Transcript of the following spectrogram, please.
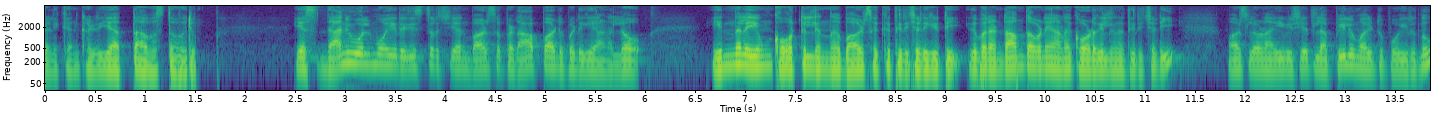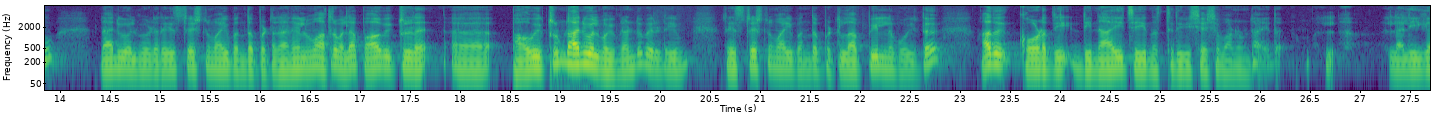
കളിക്കാൻ കഴിയാത്ത അവസ്ഥ വരും. യെസ് ഡാനി ഓൽമോയെ രജിസ്റ്റർ ചെയ്യാൻ ബാഴ്സ പെടാപ്പാട് പെടുകയാണല്ലോ ഇന്നലെയും കോർട്ടിൽ നിന്ന് ബാഴ്സയ്ക്ക് തിരിച്ചടി കിട്ടി. ഇതിപ്പോൾ രണ്ടാം തവണയാണ് കോടതിയിൽ നിന്ന് തിരിച്ചടി. ബാഴ്സലോണ ഈ വിഷയത്തിൽ അപ്പീലുമായിട്ട് പോയിരുന്നു. ഡാനുവൽമയുടെ രജിസ്ട്രേഷനുമായി ബന്ധപ്പെട്ട ഡാനുവൽമ മാത്രമല്ല പാവ് വിക്ടറുടെ പാവ് വിക്ടറും ഡാനുവൽമയും രണ്ടുപേരുടെയും രജിസ്ട്രേഷനുമായി ബന്ധപ്പെട്ടുള്ള അപ്പീലിന് പോയിട്ട് അത് കോടതി ഡിനായി ചെയ്യുന്ന സ്ഥിതിവിശേഷമാണ് ഉണ്ടായത്. ലലീഗ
